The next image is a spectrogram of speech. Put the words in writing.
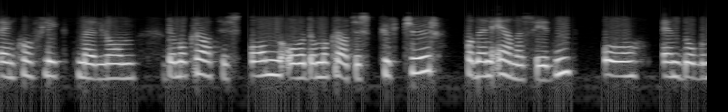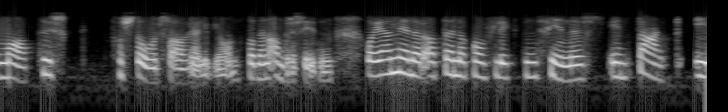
en konflikt mellom demokratisk ånd og demokratisk kultur på den ene siden, og en dogmatisk forståelse av religion på den andre siden. Og jeg mener at denne konflikten finnes internt i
